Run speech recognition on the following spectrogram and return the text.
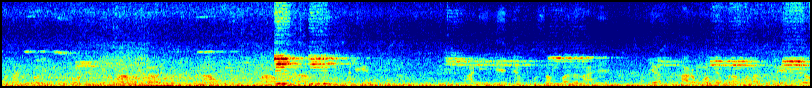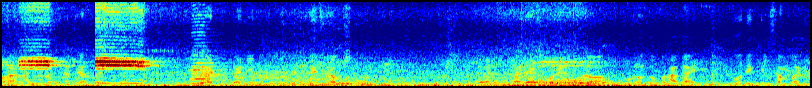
म्हणतोय औद्योगिक महामंडळाची पण औद्योगिक महामंडळाची दखल घेतली. आणि हे जे भूसंपादन आहे यात फार मोठ्या प्रमाणात गैरव्यवहार आणि भ्रष्टाचार झालेला आहे. त्या ठिकाणी उद्योग उभेच राहू शकत नाही दर- दर्यापर्यंत पूर्ण जो भाग आहे तो देखील संपादित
